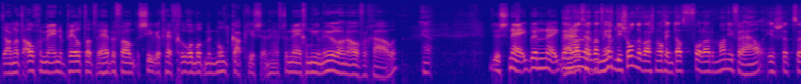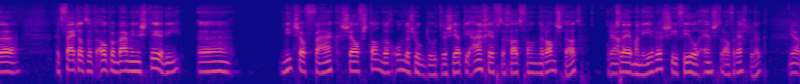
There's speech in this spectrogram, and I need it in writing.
dan het algemene beeld dat we hebben van... Siewert heeft gerommeld met mondkapjes en heeft er 9 miljoen euro aan overgehouden. Ja. Dus nee, ik ben, ik ben Ja, wat wat echt bijzonder was nog in dat Follow the Money verhaal... is het, eh, het feit dat het Openbaar Ministerie... eh, niet zo vaak zelfstandig onderzoek doet. Dus je hebt die aangifte gehad van Randstad... op Ja. twee manieren, civiel en strafrechtelijk. Ja,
